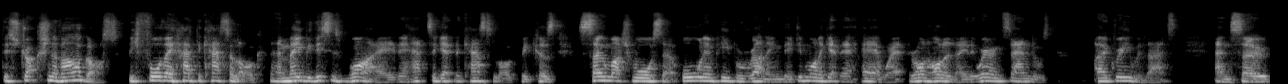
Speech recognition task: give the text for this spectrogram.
destruction of Argos before they had the catalogue. And maybe this is why they had to get the catalogue because so much water, all in people running, they didn't want to get their hair wet. They're on holiday, they're wearing sandals. I agree with that. And so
